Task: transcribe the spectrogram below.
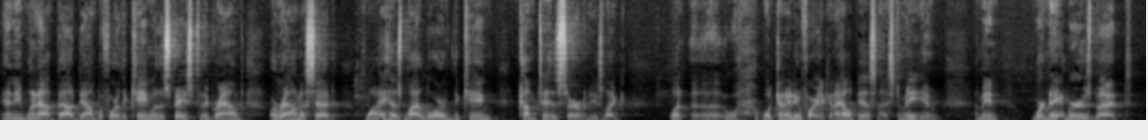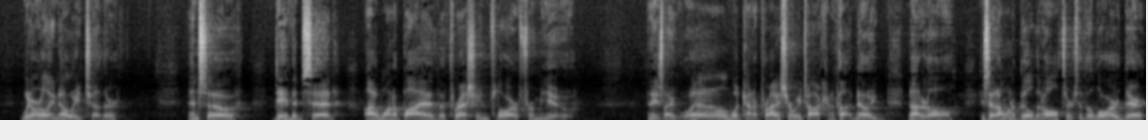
And he went out, bowed down before the king with his face to the ground. Araunah said, Why has my lord the king come to his servant? He's like, what, uh, what can I do for you? Can I help you? It's nice to meet you. I mean, we're neighbors, but we don't really know each other. And so David said, I want to buy the threshing floor from you. And he's like, Well, what kind of price are we talking about? No, not at all. He said, I want to build an altar to the Lord there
